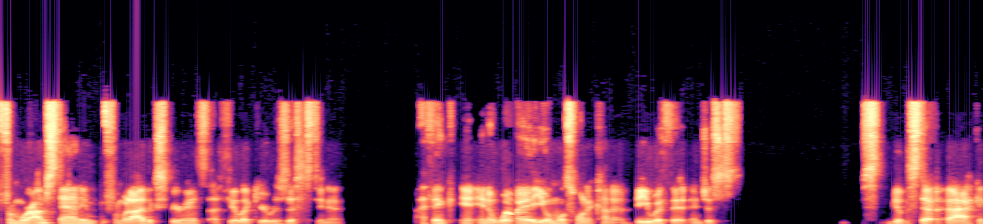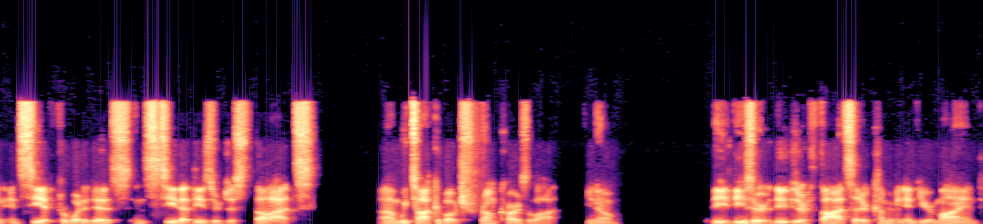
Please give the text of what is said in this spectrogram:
from where I'm standing, from what I've experienced, I feel like you're resisting it. I think in, in a way you almost want to kind of be with it and just be able to step back and, and see it for what it is and see that these are just thoughts. Um, we talk about trump cards a lot, you know, the, these are, these are thoughts that are coming into your mind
